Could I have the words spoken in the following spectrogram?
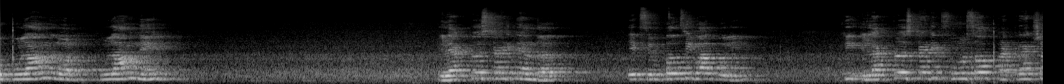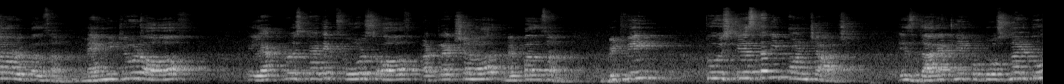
तो कुलाम कुलाम ने इलेक्ट्रोस्टैट के अंदर एक सिंपल सी बात बोली कि इलेक्ट्रोस्टैटिक फोर्स ऑफ़ अट्रैक्शन और repulsion magnitude of electrostatic force of attraction और repulsion between two stationary point charge is directly proportional to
